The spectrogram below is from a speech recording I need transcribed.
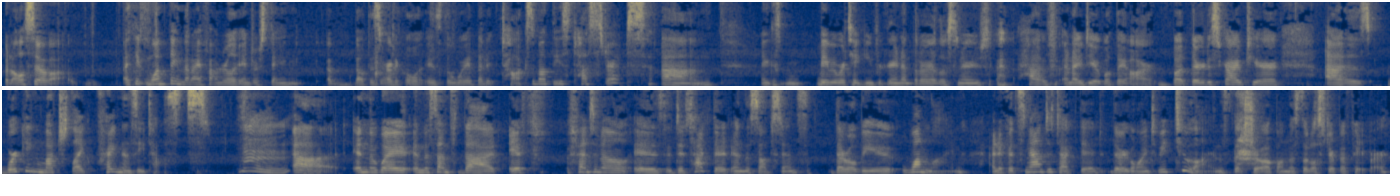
But also i think one thing that i found really interesting about this article is the way that it talks about these test strips. Um, I guess maybe we're taking for granted that our listeners have an idea of what they are, but they're described here as working much like pregnancy tests uh, in the way in the sense that if fentanyl is detected in the substance there will be one line and if it's not detected there are going to be two lines that show up on this little strip of paper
